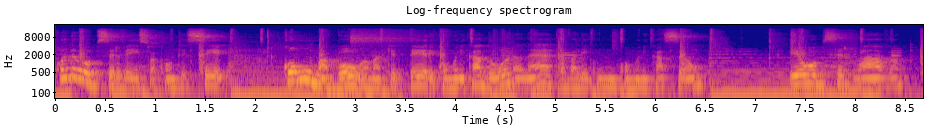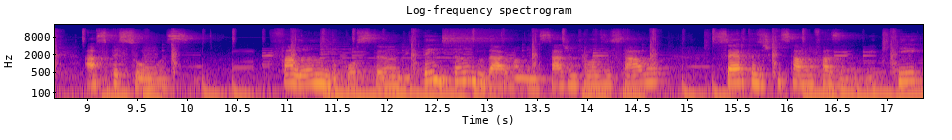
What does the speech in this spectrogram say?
Quando eu observei isso acontecer, como uma boa marqueteira e comunicadora, né, trabalhei com comunicação, eu observava as pessoas falando, postando e tentando dar uma mensagem que elas estavam certas de que estavam fazendo e que,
